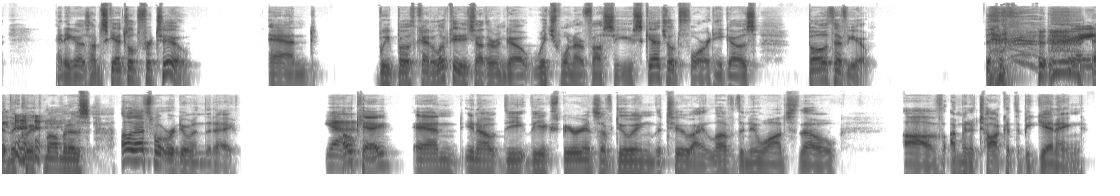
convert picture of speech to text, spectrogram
and he goes i'm scheduled for two and we both kind of looked at each other and go, which one of us are you scheduled for? And he goes, both of you. And the quick moment is, oh, that's what we're doing today. Yeah. Okay. And you know, the the experience of doing the two, I love the nuance though of I'm going to talk at the beginning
